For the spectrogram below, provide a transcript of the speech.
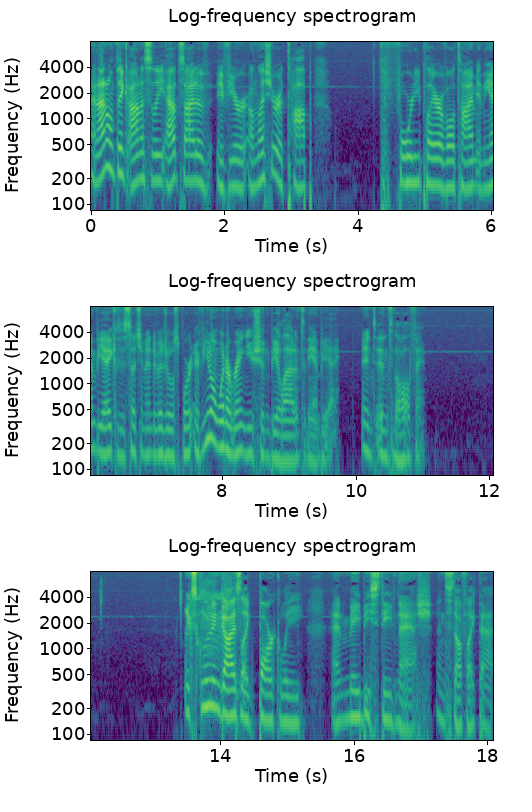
And I don't think honestly, outside of if you're unless you're a top forty player of all time in the NBA because it's such an individual sport, if you don't win a ring, you shouldn't be allowed into the NBA into, into the Hall of Fame. Excluding guys like Barkley and maybe Steve Nash and stuff like that.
